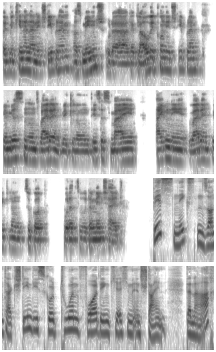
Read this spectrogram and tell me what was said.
weil wir können auch nicht stehen bleiben als Mensch oder der Glaube kann nicht stehen bleiben. Wir müssen uns weiterentwickeln und das ist meine eigene Weiterentwicklung zu Gott oder zu der Menschheit. Bis nächsten Sonntag stehen die Skulpturen vor den Kirchen in Stein. Danach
